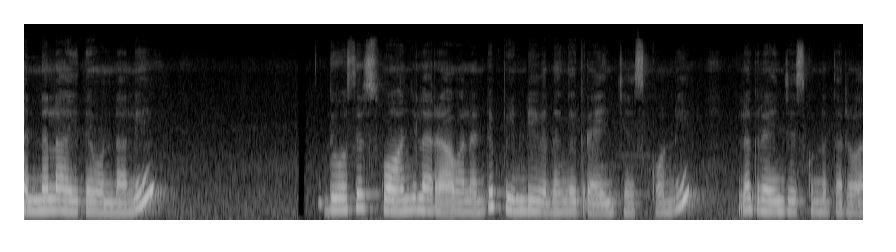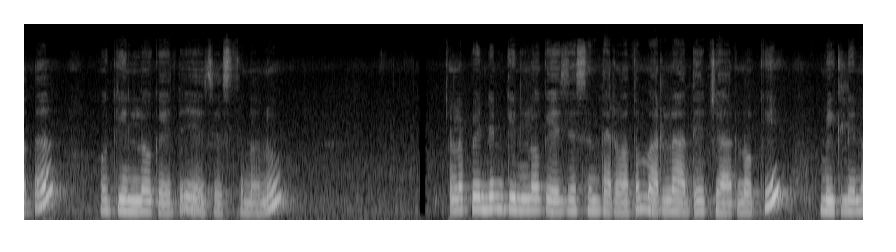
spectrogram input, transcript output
ఎన్నలా అయితే ఉండాలి. దోశ స్పాంజ్లా రావాలంటే పిండి ఈ విధంగా గ్రైండ్ చేసుకోండి. ఇలా గ్రైండ్ చేసుకున్న తర్వాత ఒక గిన్నెలోకి అయితే వేసేస్తున్నాను. అలా పిండిని గిన్నెలోకి వేసేసిన తర్వాత మరలా అదే జార్లోకి మిగిలిన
